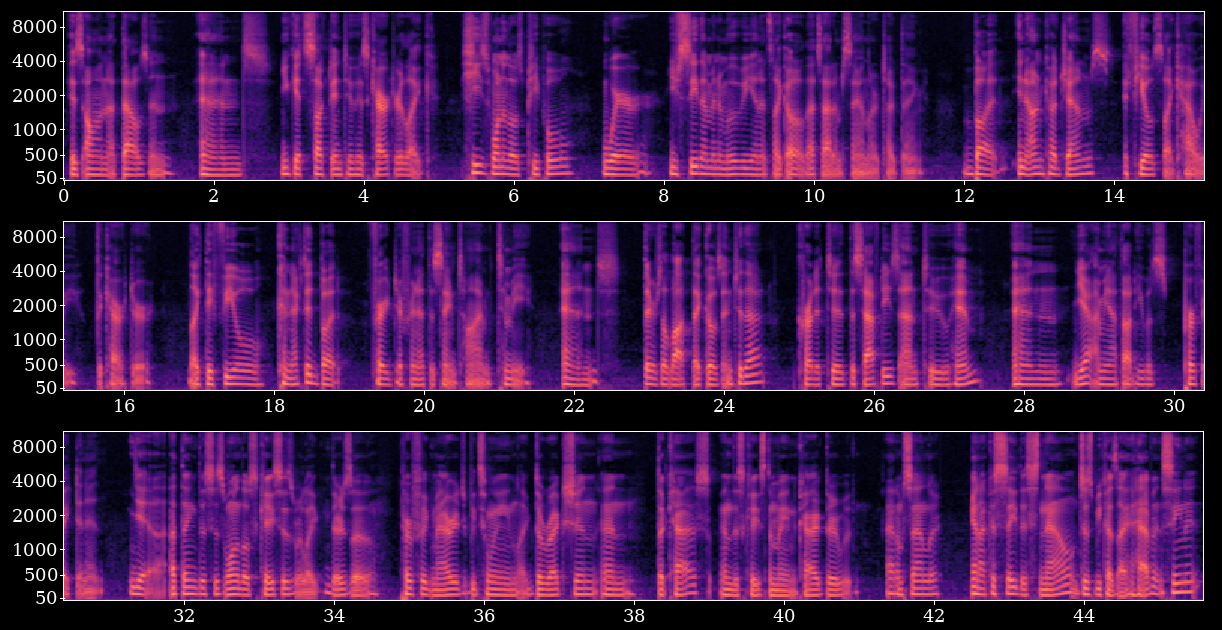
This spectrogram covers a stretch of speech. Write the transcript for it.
is on a thousand. And you get sucked into his character. Like he's one of those people where you see them in a movie and it's like, oh, that's Adam Sandler type thing. But in Uncut Gems, it feels like Howie, the character. Like they feel connected, but very different at the same time to me. And there's a lot that goes into that. Credit to the Safdies and to him. And yeah, I mean, I thought he was perfect in it. Yeah, I think this is one of those cases where like there's a perfect marriage between like direction and the cast. In this case, the main character with Adam Sandler. And I could say this now just because I haven't seen it,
